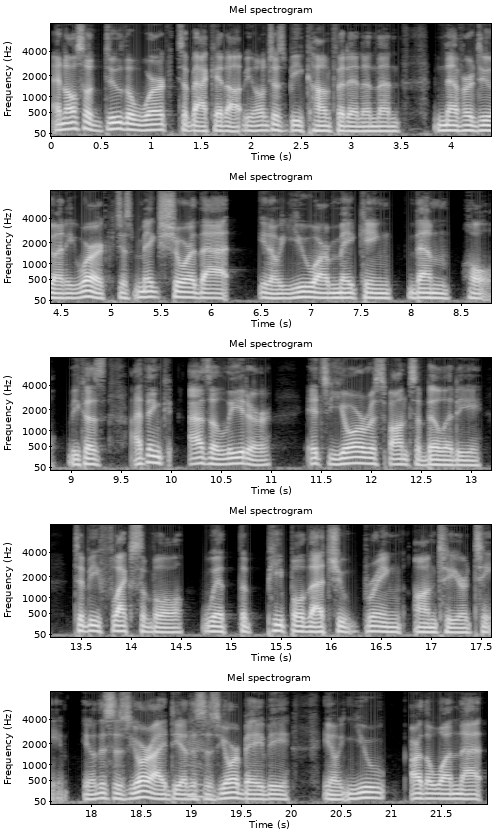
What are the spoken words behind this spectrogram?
and also do the work to back it up. You don't just be confident and then never do any work. Just make sure that you know you are making them whole because I think as a leader, it's your responsibility to be flexible with the people that you bring onto your team. You know, this is your idea, this is your baby. You know, you are the one that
